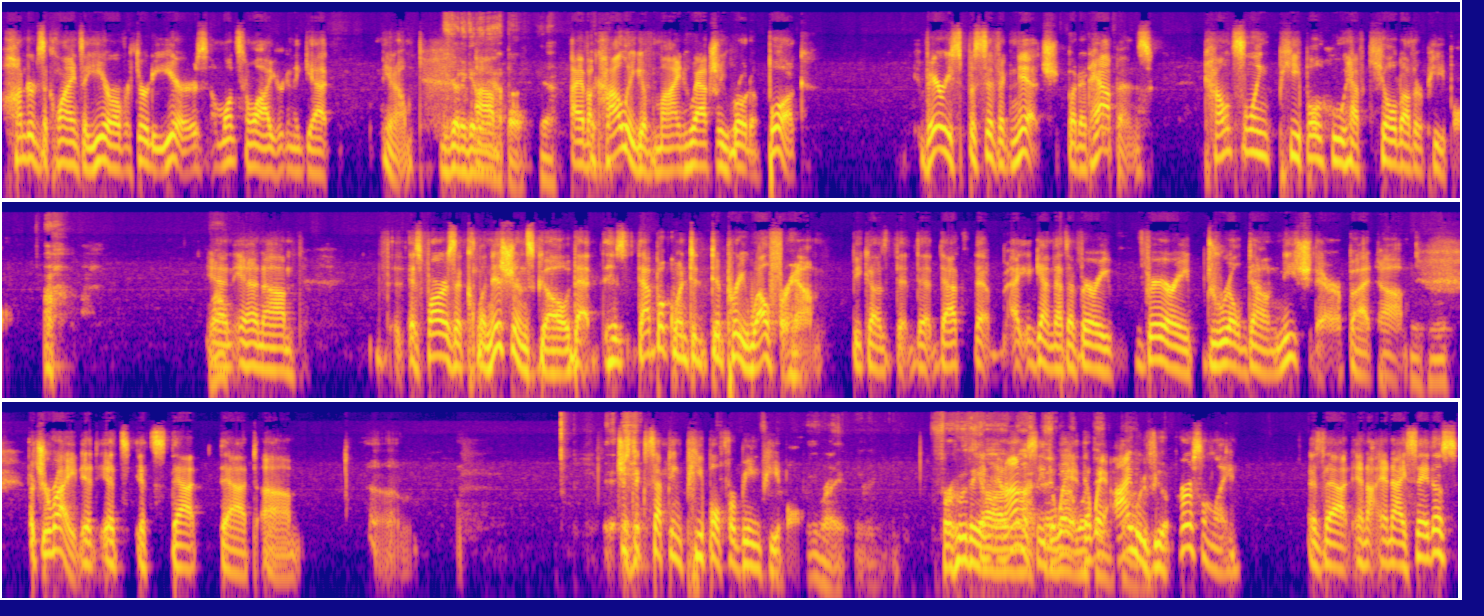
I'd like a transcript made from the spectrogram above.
hundreds of clients a year over 30 years, and once in a while you're going to get you know, you're going to get an um, apple. Yeah. I have a colleague of mine who actually wrote a book, very specific niche, but it happens counseling people who have killed other people. Oh. Wow. And, and, um, as far as the clinicians go, that his that book went to, did pretty well for him because that that that's that again that's a very very drilled down niche there. But um, mm-hmm. But you're right. It it's it's that that um, um just accepting people for being people. Right. For who they and, are. And honestly, not, the way the way I would view it personally is that, and I, and I say this,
